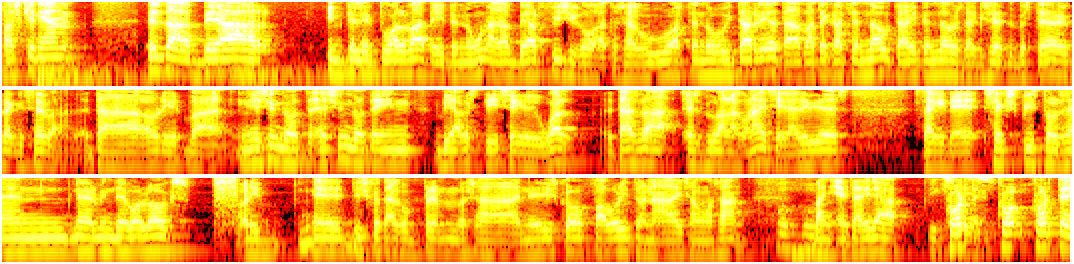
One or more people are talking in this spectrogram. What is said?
azkenean ez da behar intelektual bat egiten duguna, da behar fisiko bat. Osea, gu hartzen dugu gitarria eta batek hartzen dau eta egiten dau ez dakizet, besteak ez dakizeba. Eta hori, ba, ni ezin dut, ezin dut egin bi abesti segidu igual. Eta ez da, ez dudalako nahi, zer, adibidez, ez dakite, Sex Pistolsen Never Been the Bollocks, pff, hori nire diskotako, prem, osea, nire disko favoritoena da izango zan. Baina, eta dira, korte, ko- korte,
